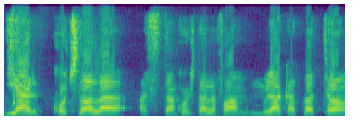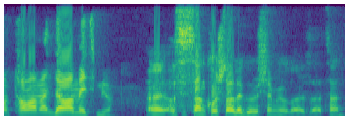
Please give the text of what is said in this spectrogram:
diğer koçlarla, asistan koçlarla falan mülakatlar ta- tamamen devam etmiyor. Evet, asistan koçlarla görüşemiyorlar zaten.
